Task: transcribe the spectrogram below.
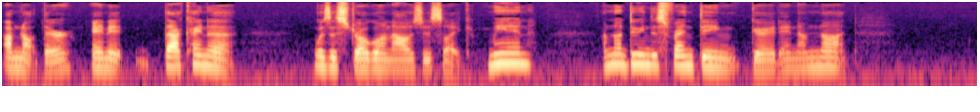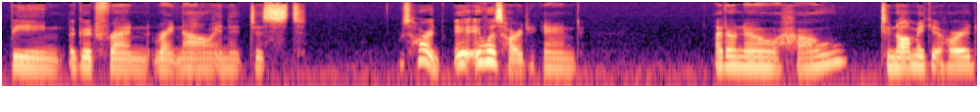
I'm not there. And it that kind of was a struggle and I was just like man I'm not doing this friend thing good and I'm not being a good friend right now. And it just was hard. It, it was hard, and I don't know how to not make it hard,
